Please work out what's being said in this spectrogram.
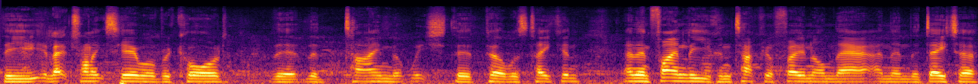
the electronics here will record the, the time at which the pill was taken. And then finally, you can tap your phone on there, and then the data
